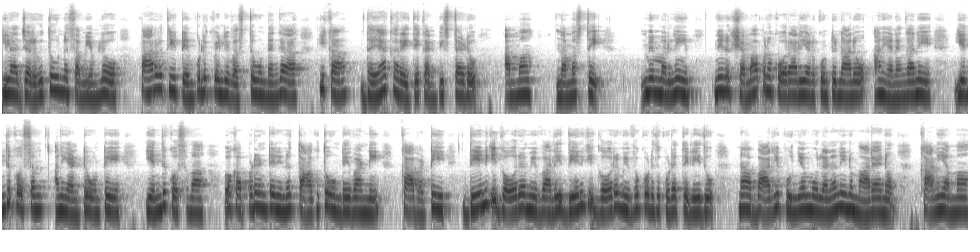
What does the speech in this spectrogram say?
ఇలా జరుగుతూ ఉన్న సమయంలో పార్వతి టెంపుల్కి వెళ్ళి వస్తూ ఉండగా ఇక దయాకర్ అయితే కనిపిస్తాడు. అమ్మ నమస్తే. మిమ్మల్ని నేను క్షమాపణ కోరాలి అనుకుంటున్నాను అని అనగానే ఎందుకోసం? అని అంటూ ఉంటే ఎందుకోసమా? ఒకప్పుడంటే నేను తాగుతూ ఉండేవాణ్ణి. కాబట్టి దేనికి గౌరవం ఇవ్వాలి? దేనికి గౌరవం ఇవ్వకూడదు కూడా తెలియదు నా భార్య పుణ్యం మూలన నేను మారాను. కానీ అమ్మ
